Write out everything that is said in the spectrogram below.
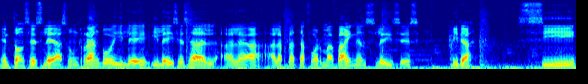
Entonces le das un rango y le, y le dices a, la, plataforma Binance, le dices, mira, si,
